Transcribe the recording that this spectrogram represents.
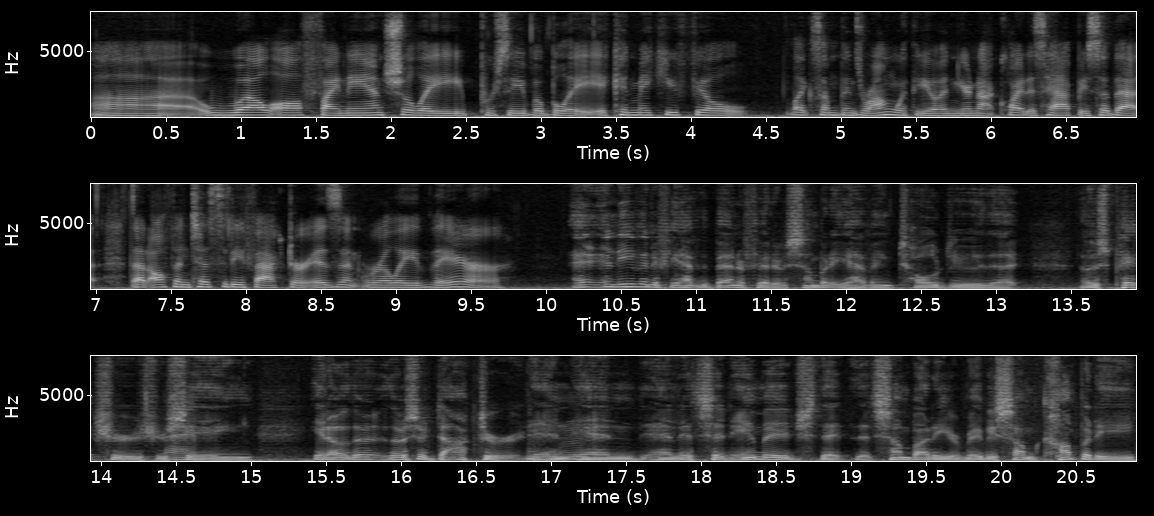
uh, well off financially, perceivably, it can make you feel like something's wrong with you and you're not quite as happy. So that, that authenticity factor isn't really there. And, and even if you have the benefit of somebody having told you that those pictures you're right. seeing you know, those are doctored, mm -hmm. and, mm-hmm. and, and it's an image that, that somebody or maybe some company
